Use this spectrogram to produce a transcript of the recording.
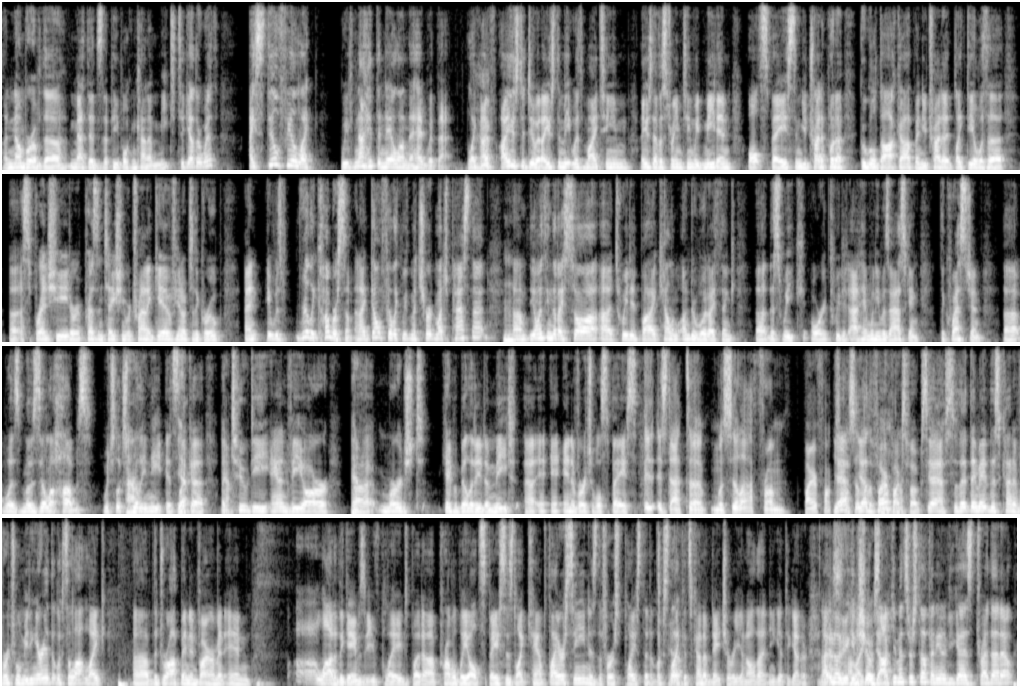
a number of the methods that people can kind of meet together with I still feel like we've not hit the nail on the head with that. Like I've I used to do it. I used to meet with my team. I used to have a stream team. We'd meet in Altspace and you'd try to put a Google Doc up and you try to like deal with a a spreadsheet or a presentation you were trying to give, you know, to the group. And it was really cumbersome. And I don't feel like we've matured much past that. Um, the only thing that I saw uh, tweeted by Callum Underwood, I think, uh, this week, or tweeted at him when he was asking the question, uh, was Mozilla Hubs, which looks really neat. It's Yeah. like a, a 2D and VR uh, merged capability to meet uh, in, in a virtual space. Is, is that uh, Mozilla from Firefox? Yeah, Mozilla? yeah, the Firefox folks. Yeah, so they, they made this kind of virtual meeting area that looks a lot like uh, the drop-in environment in a lot of the games that you've played, but uh, probably Altspace's like campfire scene is the first place that it looks like. It's kind of naturey and all that, and you get together. I don't know if you can like show this stuff. documents or stuff. Any of you guys tried that out?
